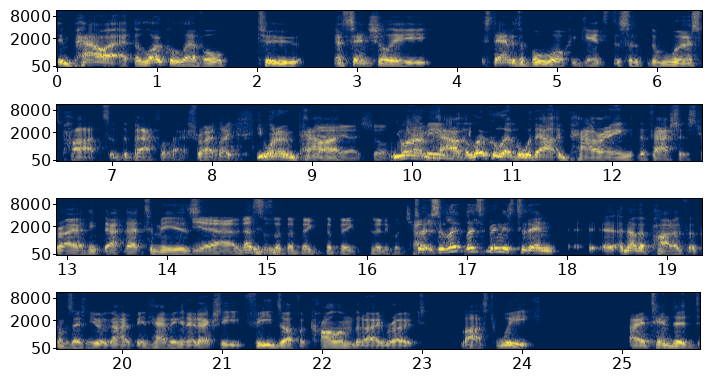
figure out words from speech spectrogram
empower at the local level to essentially stand as a bulwark against the sort of the worst parts of the backlash, right? Like you want to empower, yeah, yeah sure. You want to I empower mean, the local level without empowering the fascist, right? I think that that to me is yeah, I mean that's is, the, the big the big political challenge. So, so let, us bring this to then uh, another part of a conversation you and I have been having, and it actually feeds off a column that I wrote last week. I attended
